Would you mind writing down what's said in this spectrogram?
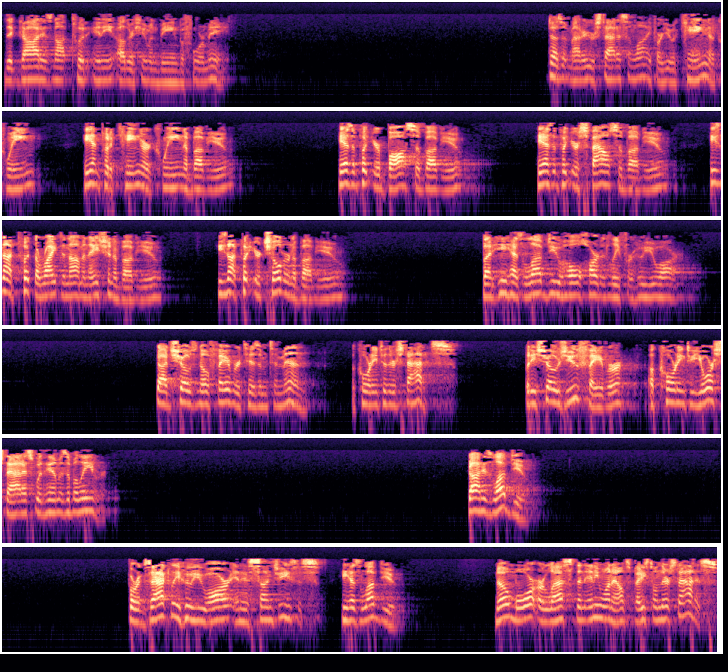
that God has not put any other human being before me? Doesn't matter your status in life. Are you a king, a queen? He hasn't put a king or a queen above you. He hasn't put your boss above you. He hasn't put your spouse above you. He's not put the right denomination above you. He's not put your children above you. But He has loved you wholeheartedly for who you are. God shows no favoritism to men according to their status. But He shows you favor according to your status with Him as a believer. God has loved you. For exactly who you are in His Son Jesus. He has loved you. No more or less than anyone else based on their status.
